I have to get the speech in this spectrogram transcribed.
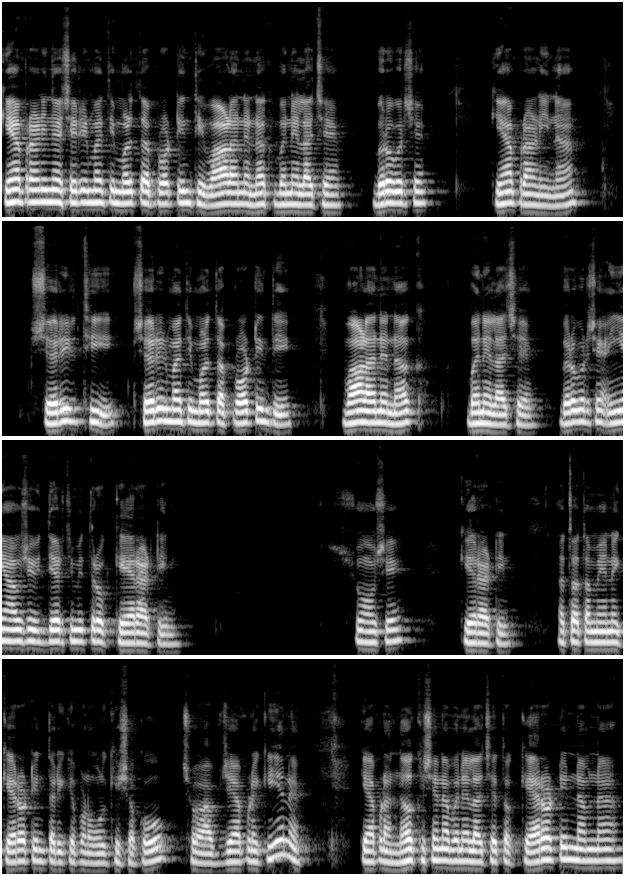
ક્યાં પ્રાણીના શરીરમાંથી મળતા પ્રોટીનથી વાળ અને નખ બનેલા છે? બરાબર છે? ક્યાં પ્રાણીના શરીરથી, શરીરમાંથી મળતા પ્રોટીનથી વાળ અને નખ બનેલા છે? બરોબર છે? અહીંયા આવશે વિદ્યાર્થી મિત્રો, કેરાટીન. શું આવશે? કેરાટીન. અથવા તમે એને કેરોટીન તરીકે પણ ઓળખી શકો છો. આપ જે આપણે કહીએ ને કે આપણા નખ શેના બનેલા છે, તો કેરોટીન નામના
